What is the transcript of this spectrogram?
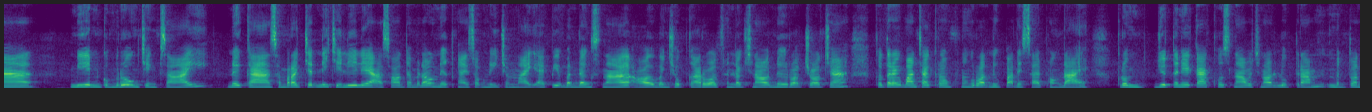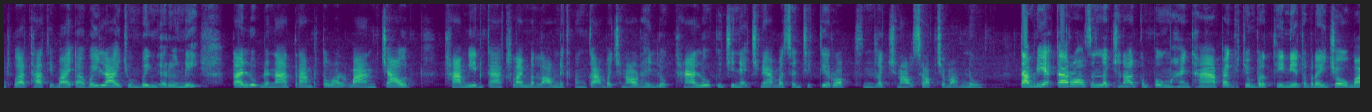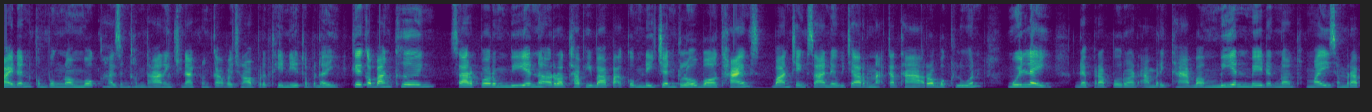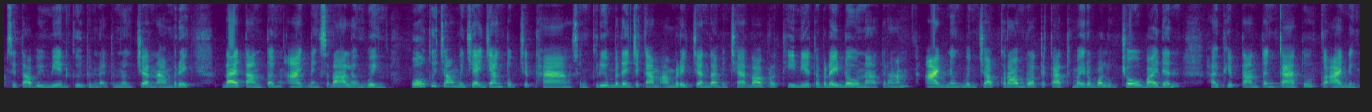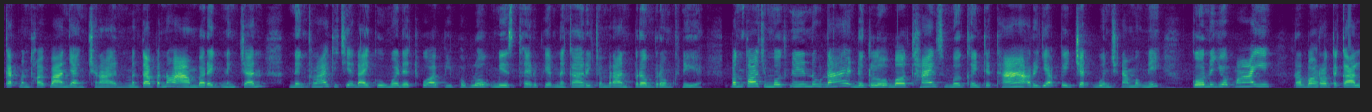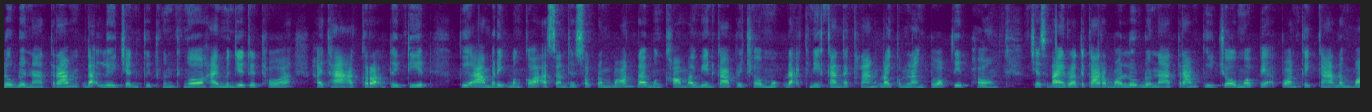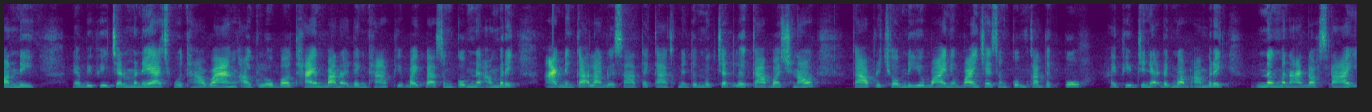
មានគម្រោងចេញផ្សាយនៅការសម្រេចចិត្តនេះជាលាលាអសរតែម្ដងនៅថ្ងៃសុក្រនេះចំណែកឯពាក្យបណ្ដឹងស្នើឲ្យបញ្ឈប់ការរដ្ឋសញ្ញាឆ្នោតនៅរដ្ឋ Georgia ក៏ត្រូវបានចៅក្រមក្នុងរដ្ឋនឹងបដិសេធផងដែរក្រុមយុទ្ធនាការឃោសនាឆ្នោតលោកត្រាំមិនទាន់ធ្វើអត្ថាធិប្បាយអ្វីឡើយជុំវិញរឿងនេះតែលោកដាណាត្រាំផ្ទាល់បានចោទថាមានការក្លែងបន្លំនៅក្នុងការបោះឆ្នោតហើយលោកថាលោកគឺជាអ្នកឈ្នះបើសិនជាគេរាប់សញ្ញាឆ្នោតស្របច្បាប់នោះ តាមរយៈការរាល់សញ្ញាឆ្នោតកំពុងបង្ហាញថាបេក្ខជនប្រធានាធិបតី Joe Biden កំពុងនាំមុខហើយសង្ឃឹមថានឹងឈ្នះក្នុងការបោះឆ្នោតប្រធានាធិបតីគេក៏បានឃើញសារព័ត៌មានរដ្ឋាភិបាលបកកុម្មុយនីចិន Global Times បានចេញផ្សាយនៅវិចារណកថារបស់ខ្លួនមួយលេខដែលប្រាប់ពលរដ្ឋអាមេរិកថាបើមានមេដឹកនាំថ្មីសម្រាប់សេតាវិមានគឺទំនាក់ទំនងចិនអាមេរិកដែលតានតឹងអាចនឹងស្ដារឡើងវិញពលគឺចង់បញ្ជាក់យ៉ាងទុកចិត្តថាសង្គ្រាមពាណិជ្ជកម្មអាមេរិកចិនដែលបញ្ឆេះដោយប្រធានាធិបតី Donald Trump អាចនឹងបញ្ចប់ក្រោមរដ្ឋការថ្មីរបស់លោក Joe Biden ហើយភាពតានតឹងការទូតក៏អាចនឹងកាត់បន្ថយបានយ៉ាងច្រើនមិនតែប៉ុណ្ណោះអាមេរិកនិងចិននឹងក្លាយទៅជាដៃគូមួយដែលធ្វើឲ្យពិភពលោកមានស្ថិរភាពនិងការរីកចម្រើនព្រមព្រំគ្នាបន្តជាមួយគ្នានោះដែរ The Global Times មើលឃើញទៅថារយៈពេល74ឆ្នាំមកនេះគោលនយោបាយរបស់រដ្ឋការលោក Donald Trump ដាក់លើចិនគឺធ្ងន់ធ្ងរហើយមិនយុត្តិធម៌ហើយថាអាក្រក់ទៅទៀតគឺអាមេរិកបង្កអសន្តិសុខតំបន់ដែលបង្ខំឲ្យមានការប្រឈមមុខដាក់គ្នាកាន់តែខ្លាំងដោយកម្លាំងទ័ពទៀតផងជាស្ដែងរដ្ឋការរបស់លោក Donald Trump គឺចូលមកពាក់ព័ន្ធកិច្ចការតំបន់នេះអ្នកវិភាគចិនម្នាក់ឈ្មោះថាវ៉ាងឲ្យ Global Times បានឲ្យដឹងថាភាពបែកបាក់សង្គមនៅអាមេរិកអាចនឹងកើតឡើងដោយសារតែការគ្មានទំនុកចិត្តលើការបោះឆ្នោតការប្រជុំនយោបាយនិងបែងចែកសង្គមកាន់តែខ្ពស់ហើយភាពជាអ្នកដឹកនាំអាមេរិកនឹងមិនអាចដោះស្រាយ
